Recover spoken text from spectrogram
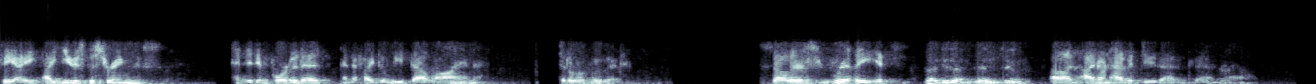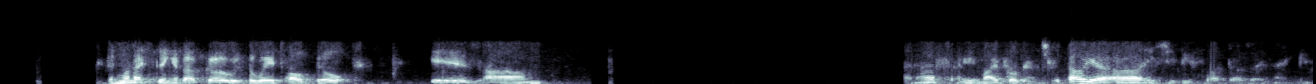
see, I, I used the strings and it imported it, and if I delete that line, it'll remove it. So there's really, it's, Does that do that in Vim too? uh, I don't have it do that in Vim now. And one nice thing about Go is the way it's all built is, um, I don't know if any of my programs, oh yeah, uh, HTTP Flood does, I think.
